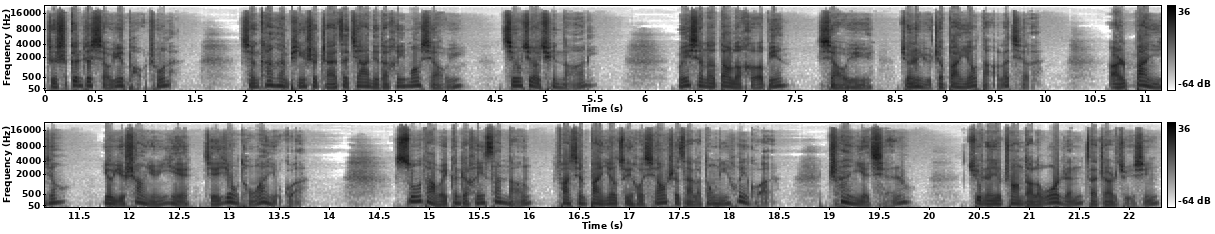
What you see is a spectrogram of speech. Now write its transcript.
只是跟着小玉跑出来，想看看平时宅在家里的黑猫小玉究竟要去哪里。没想到到了河边，小玉居然与这半妖打了起来，而半妖又与上元夜劫幼童案有关。苏大为跟着黑三郎发现半妖最后消失在了东林会馆，趁夜潜入，居然又撞到了倭人在这儿举行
